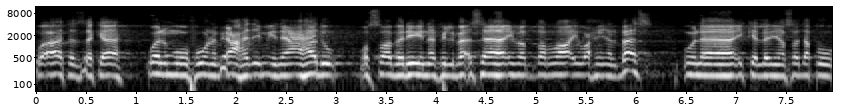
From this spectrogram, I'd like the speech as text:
وآتى الزكاة والموفون بعهدهم إذا عهدوا والصابرين في البأساء والضراء وحين البأس أولئك الذين صدقوا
